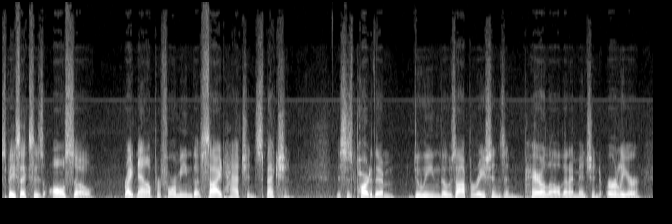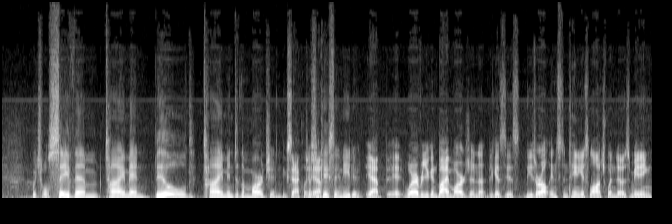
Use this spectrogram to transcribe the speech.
SpaceX is also right now performing the side hatch inspection. This is part of them doing those operations in parallel that I mentioned earlier, which will save them time and build time into the margin. Exactly. Just yeah. in case they need it. Yeah, it, wherever you can buy margin, uh, because these, these are all instantaneous launch windows, meaning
